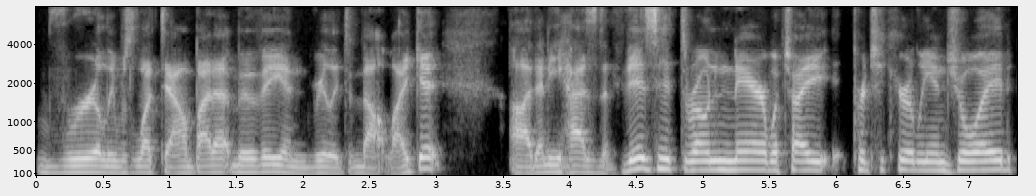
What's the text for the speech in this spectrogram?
really was let down by that movie and really did not like it. Uh, then he has The Visit thrown in there, which I particularly enjoyed.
